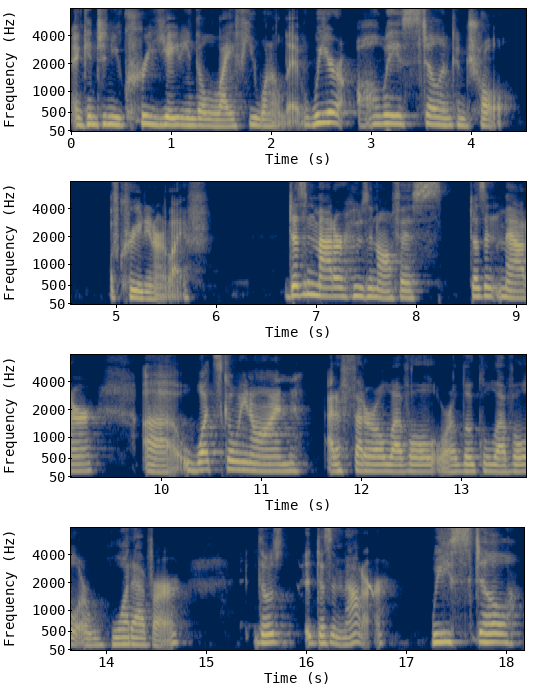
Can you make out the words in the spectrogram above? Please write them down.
and continue creating the life you want to live. We are always still in control of creating our life. It doesn't matter who's in office, doesn't matter uh, what's going on at a federal level or a local level or whatever. those, it doesn't matter. We still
